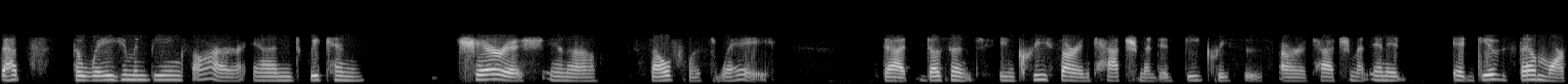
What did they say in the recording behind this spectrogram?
that's the way human beings are, and we can cherish in a selfless way that doesn't increase our attachment it decreases our attachment and it it gives them more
